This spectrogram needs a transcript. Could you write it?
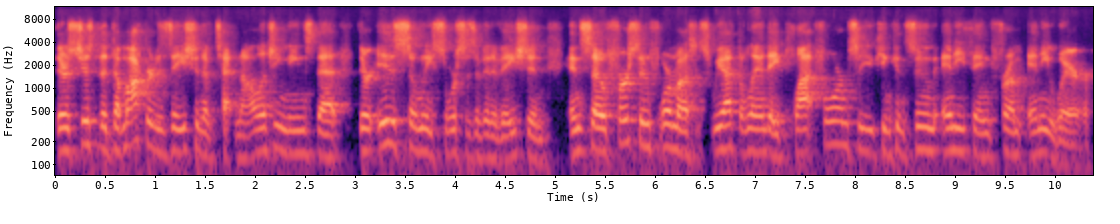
There's just the democratization of technology means that there is so many sources of innovation. And so first and foremost, we have to land a platform so you can consume anything from anywhere.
